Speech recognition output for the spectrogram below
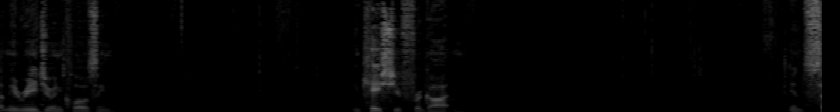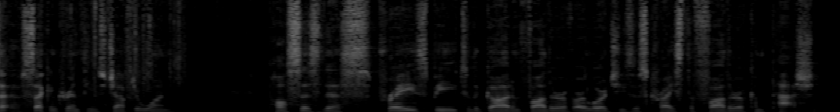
Let me read you in closing, in case you've forgotten. In 2 Corinthians chapter 1, Paul says this Praise be to the God and Father of our Lord Jesus Christ, the Father of compassion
